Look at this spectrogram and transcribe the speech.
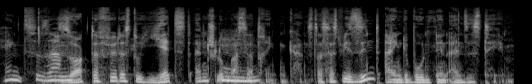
Hängt zusammen. Sorgt dafür, dass du jetzt einen Schluck mhm. Wasser trinken kannst. Das heißt, wir sind eingebunden in ein System.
